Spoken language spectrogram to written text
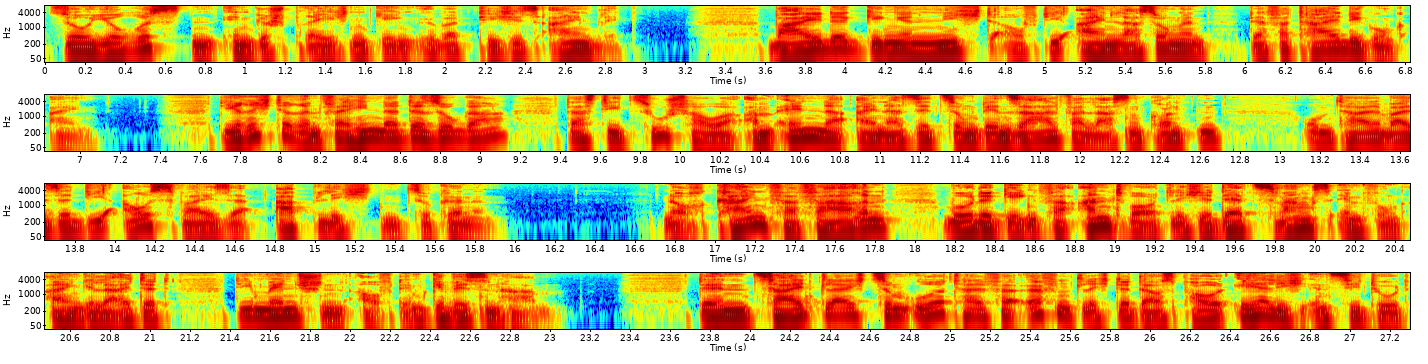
so Juristen in Gesprächen gegenüber Tichys Einblick. Beide gingen nicht auf die Einlassungen der Verteidigung ein. Die Richterin verhinderte sogar, dass die Zuschauer am Ende einer Sitzung den Saal verlassen konnten, um teilweise die Ausweise ablichten zu können. Noch kein Verfahren wurde gegen Verantwortliche der Zwangsimpfung eingeleitet, die Menschen auf dem Gewissen haben. Denn zeitgleich zum Urteil veröffentlichte das Paul-Ehrlich-Institut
